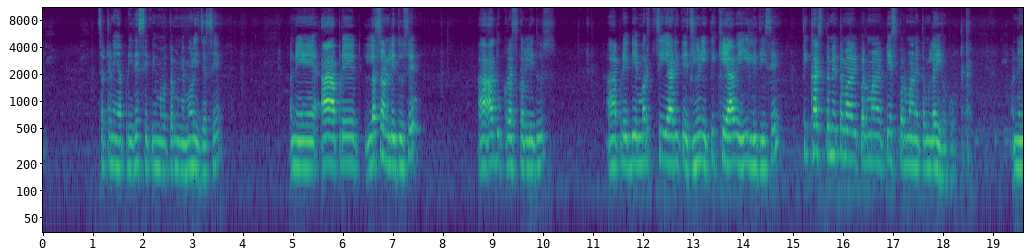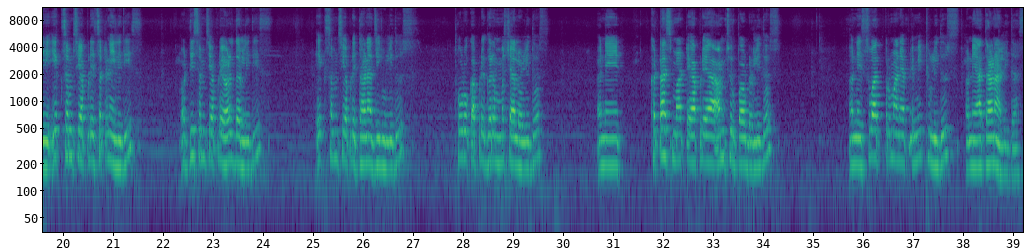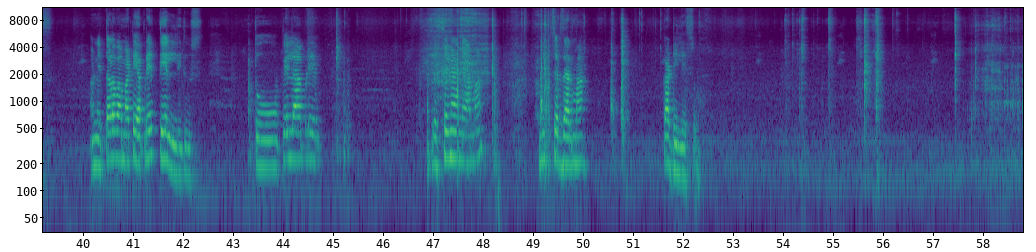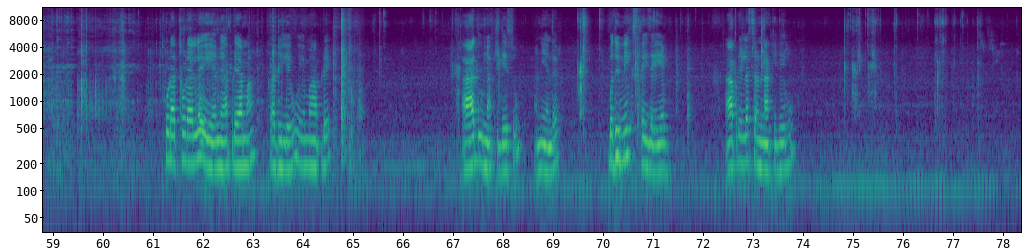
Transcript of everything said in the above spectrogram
ચટણી આપણી રેસીપીમાં તમને મળી જશે. અને આ આપણે લસણ લીધું છે. આ આદુ ક્રશ કરી લીધું આ આપણે બે મરચી આ રીતે ઝીણી તીખી આવે એ લીધી છે. તીખાશ તમે તમારી પ્રમાણે ટેસ્ટ પ્રમાણે તમે લઈ શકો. અને એક ચમચી આપણે ચટણી લીધીશ અડધી ચમચી આપણે હળદર લીધીશ એક ચમચી આપણે ધાણા જીરું લીધું. થોડોક આપણે ગરમ મસાલો લીધો અને ખટાશ માટે આપણે આ આમચૂર પાવડર લીધો અને સ્વાદ પ્રમાણે આપણે મીઠું લીધું અને આ ધાણા લીધા અને તળવા માટે આપણે તેલ લીધું તો પહેલાં આપણે આપણે ચણાને આમાં મિક્સર જારમાં કાઢી લેશું. થોડા થોડા લઈ અને આપણે આમાં કાઢી લેવું. એમાં આપણે આદું નાખી દઈશું આની અંદર. બધું મિક્સ થઈ જાય એમ. આપણે લસણ નાખી દેવું.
